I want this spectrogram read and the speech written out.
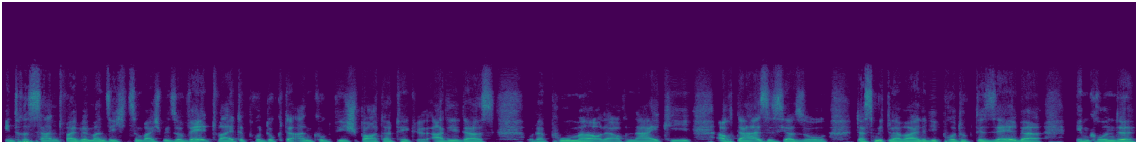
interessant, weil wenn man sich zum Beispiel so weltweite Produkte anguckt wie Sportartikel, Adidas oder Puma oder auch Nike, auch da ist es ja so, dass mittlerweile die Produkte selber im Grunde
